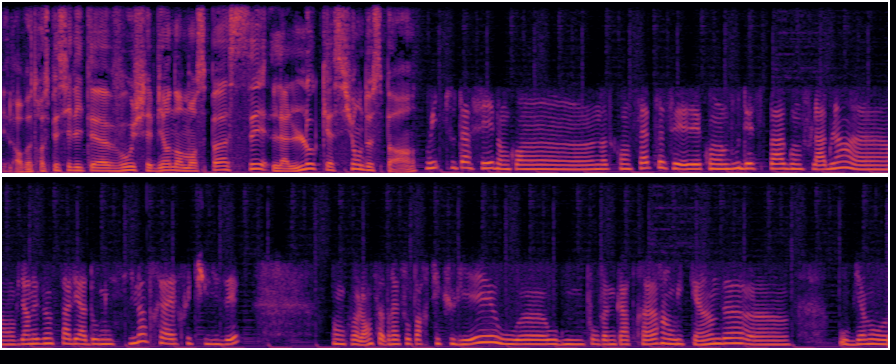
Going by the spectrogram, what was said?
Et alors votre spécialité à vous chez Bien dans mon spa, c'est la location de spa. hein. Oui, tout à fait. Donc, on- notre concept, c'est qu'on loue des spas gonflables. Euh, on vient les installer à domicile, prêts à être utilisés. Donc voilà, on s'adresse aux particuliers ou, euh, ou pour 24 heures, un week-end, euh, ou bien aux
